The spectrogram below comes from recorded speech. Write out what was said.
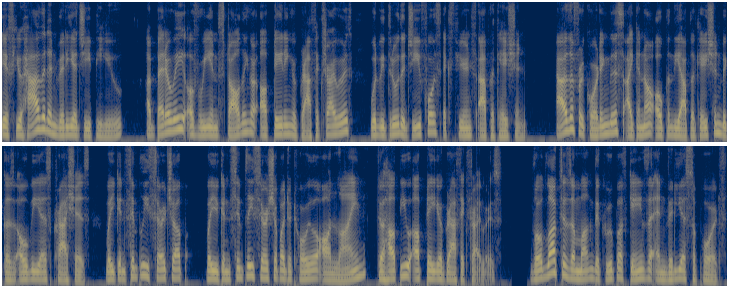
If you have an NVIDIA GPU, a better way of reinstalling or updating your graphics drivers would be through the GeForce Experience application. As of recording this, I cannot open the application because OBS crashes, but you can simply search up but you can simply search up a tutorial online to help you update your graphics drivers. Roblox is among the group of games that Nvidia supports,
